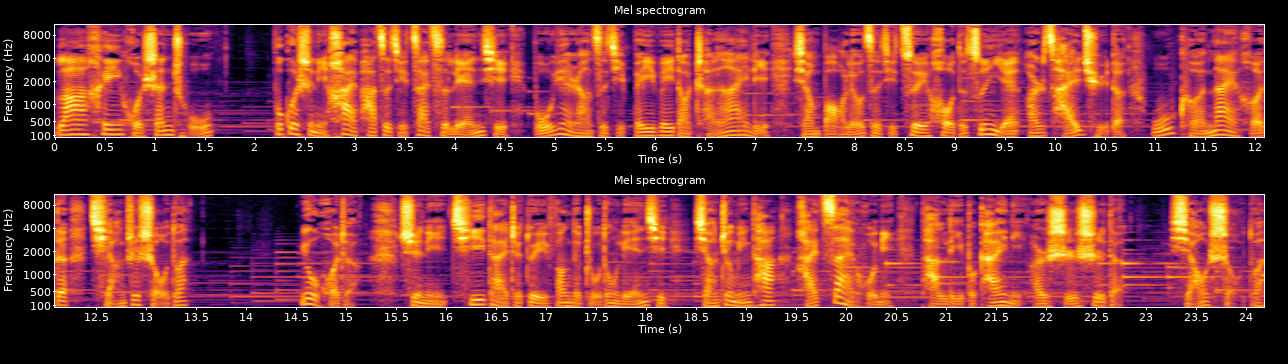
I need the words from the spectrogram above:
拉黑或删除，不过是你害怕自己再次联系，不愿让自己卑微到尘埃里，想保留自己最后的尊严而采取的无可奈何的强制手段；又或者，是你期待着对方的主动联系，想证明他还在乎你，他离不开你而实施的小手段。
